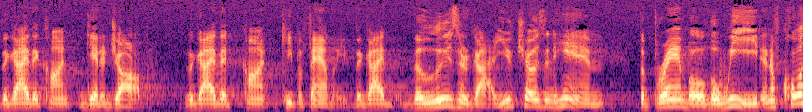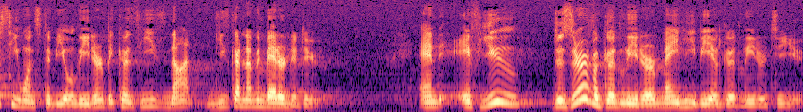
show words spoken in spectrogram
the guy that can't get a job, the guy that can't keep a family, the guy, the loser guy. You've chosen him, the bramble, the weed, and of course he wants to be your leader because he's not, he's got nothing better to do. And if you deserve a good leader, may he be a good leader to you.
